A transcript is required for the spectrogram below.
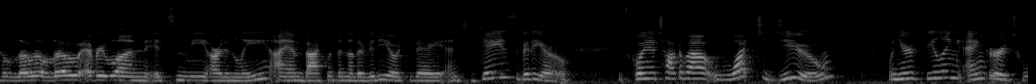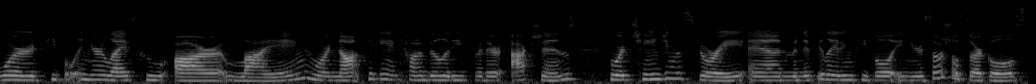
Hello, hello everyone. It's me, Arden Leigh. I am back with another video today, and today's video is going to talk about what to do when you're feeling anger toward people in your life who are lying, who are not taking accountability for their actions, who are changing the story and manipulating people in your social circles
